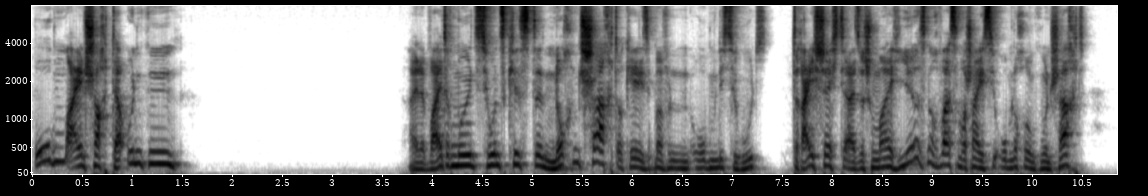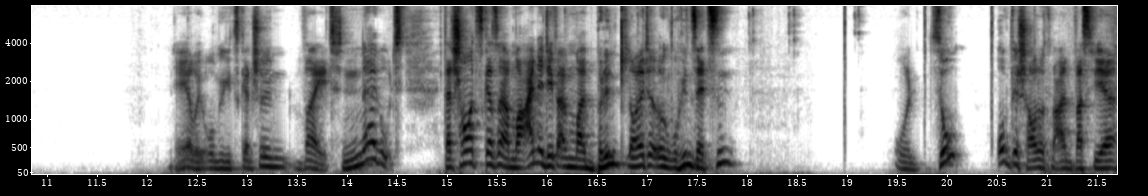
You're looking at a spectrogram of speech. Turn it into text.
oben, ein Schacht da unten. Eine weitere Munitionskiste, noch ein Schacht. Okay, die sieht man von oben nicht so gut. Drei Schächte, also schon mal hier ist noch was. Wahrscheinlich ist hier oben noch irgendwo ein Schacht. Nee, aber hier oben geht es ganz schön weit. Na gut. Dann schauen wir uns das Ganze einmal an, indem wir einfach mal blind Leute irgendwo hinsetzen. Und so. Und wir schauen uns mal an, was wir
